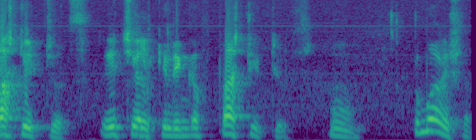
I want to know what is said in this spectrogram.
Prostitutes ritual killing of prostitutes ತುಂಬ ವಿಷಯ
